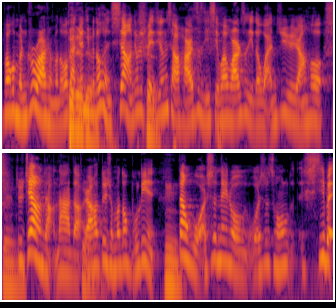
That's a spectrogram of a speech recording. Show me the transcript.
包括门柱啊什么的，我感觉你们对对对都很像，就是是北京小孩儿自己喜欢玩自己的玩具，然后，就是这样长大的，然后对什么都不吝。嗯，但我是那种，我是从西北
